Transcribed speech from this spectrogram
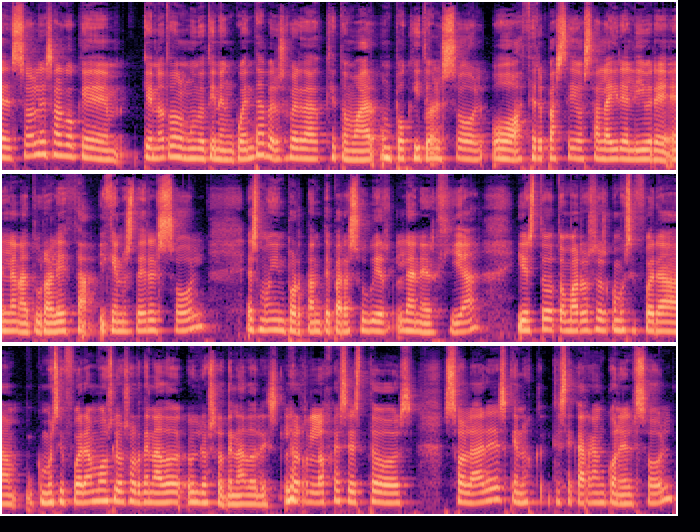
El sol es algo que, no todo el mundo tiene en cuenta, pero es verdad que tomar un poquito el sol o hacer paseos al aire libre en la naturaleza y que nos dé el sol es muy importante para subir la energía. Y esto tomarlos como si fuera, como si fuéramos los, los ordenadores, los relojes estos solares que, que, se cargan con el sol,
